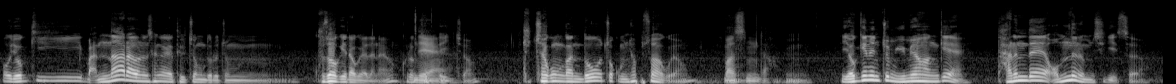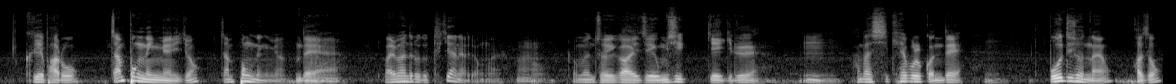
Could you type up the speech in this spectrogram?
어, 여기 맞나라는 생각이 들 정도로 좀 구석이라고 해야 되나요? 그렇게 예. 돼 있죠. 주차 공간도 조금 협소하고요. 맞습니다. 음. 여기는 좀 유명한 게 다른데 없는 음식이 있어요. 그게 바로 짬뽕 냉면이죠. 짬뽕 냉면. 네. 말만 들어도 특이하네요, 정말. 음. 그러면 저희가 이제 음식 얘기를 음. 하나씩 해볼 건데 음. 뭐 드셨나요? 가서?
